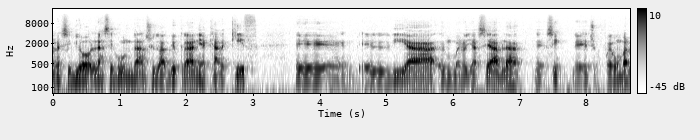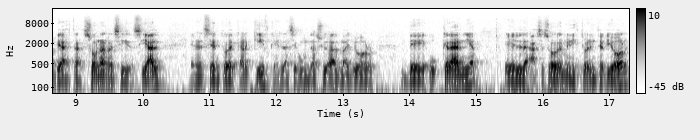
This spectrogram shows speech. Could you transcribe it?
recibió la segunda ciudad de Ucrania, Kharkiv. Eh, el día, bueno, ya se habla, eh, sí, de hecho, fue bombardeada esta zona residencial en el centro de Kharkiv, que es la segunda ciudad mayor de Ucrania. El asesor del ministro del Interior,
